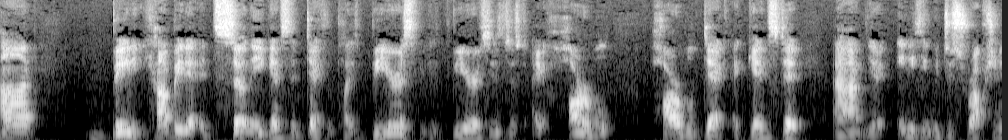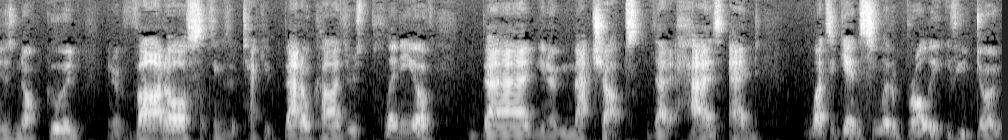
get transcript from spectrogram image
can't beat it. You can't beat it. It's certainly against a deck that plays Beerus because Beerus is just a horrible, horrible deck against it. Um, you know, anything with disruption is not good. You know, Vados, things that attack your battle cards. There is plenty of bad, you know, matchups that it has. And once again, similar to Broly, if you don't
